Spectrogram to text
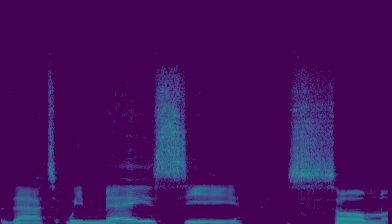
that we may see some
